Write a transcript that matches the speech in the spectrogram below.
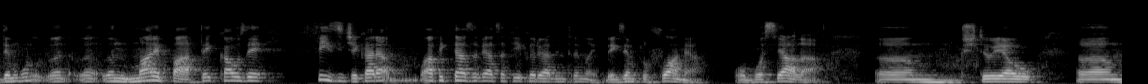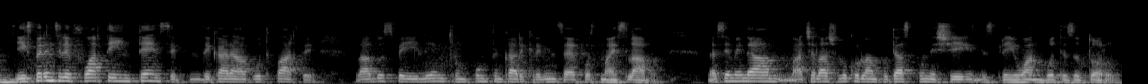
de, în, în mare parte cauze fizice care afectează viața fiecăruia dintre noi. De exemplu, foamea, oboseala, um, știu eu, um, experiențele foarte intense de care a avut parte. L-a dus pe Ilie într-un punct în care credința a fost mai slabă. De asemenea, același lucru l-am putea spune și despre Ioan Botezătorul.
